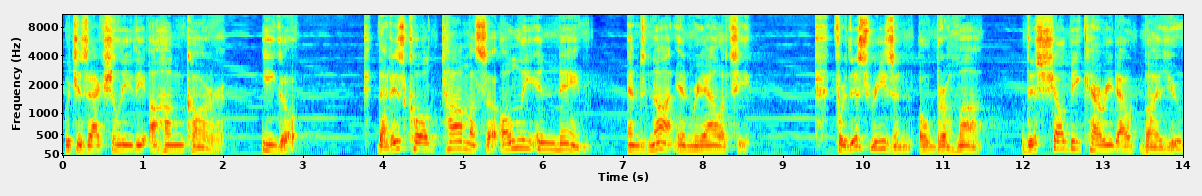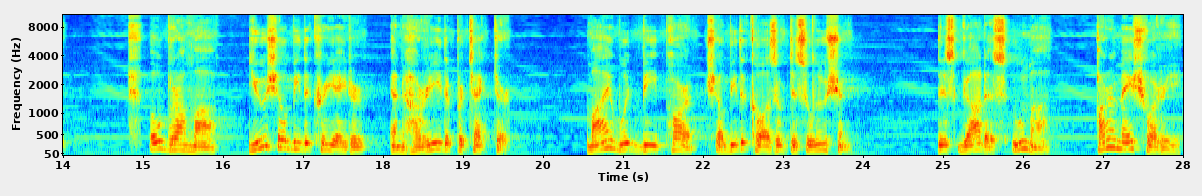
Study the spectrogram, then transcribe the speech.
which is actually the Ahankara, ego. That is called Tamasa only in name and not in reality. For this reason, O Brahma, this shall be carried out by you. O Brahma, you shall be the creator, and Hari the protector. My would-be part shall be the cause of dissolution. This goddess, Uma, Parameshwari,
